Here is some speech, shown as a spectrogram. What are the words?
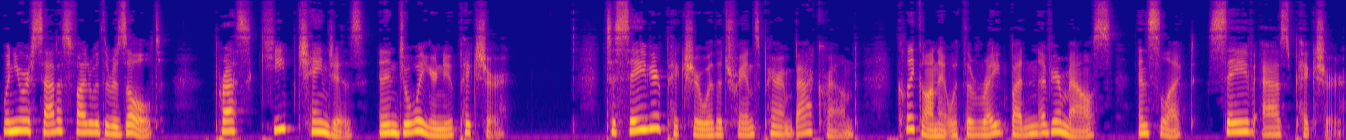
When you are satisfied with the result, press Keep Changes and enjoy your new picture. To save your picture with a transparent background, click on it with the right button of your mouse and select Save as Picture.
